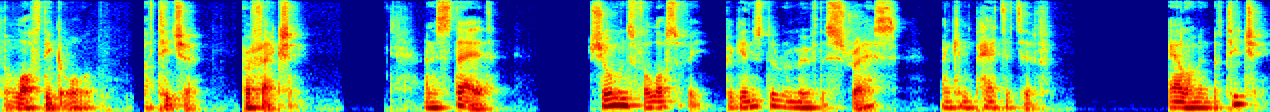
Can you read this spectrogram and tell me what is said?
the lofty goal of teacher perfection. And instead, Shulman's philosophy begins to remove the stress and competitive element of teaching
